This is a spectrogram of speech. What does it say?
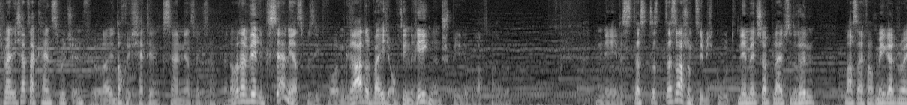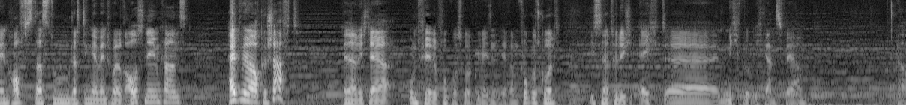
Ich meine, ich habe da keinen Switch-In für, oder? Doch, ich hätte den Xerneas wechseln können. Aber dann wäre Xerneas besiegt worden. Gerade weil ich auch den Regen ins Spiel gebracht habe. Nee, das, das, das, das war schon ziemlich gut. In dem Matchup bleibst du drin, machst einfach Mega Drain, hoffst, dass du das Ding eventuell rausnehmen kannst. Hätten wir auch geschafft, wenn da nicht der unfaire Fokuscode gewesen wäre. Ein Fokuscode ist natürlich echt äh, nicht wirklich ganz fair. Ja.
